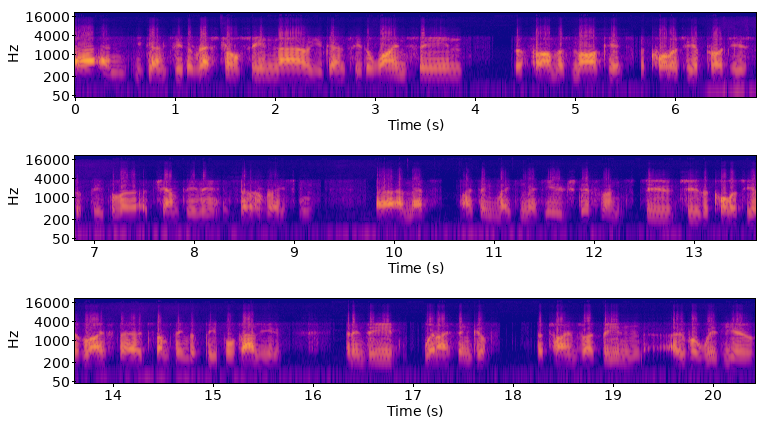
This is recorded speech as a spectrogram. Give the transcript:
uh, and you go and see the restaurant scene now. You go and see the wine scene the farmers' markets, the quality of produce that people are championing and celebrating. Uh, and that's, I think, making a huge difference to, to the quality of life there. It's something that people value. And indeed, when I think of the times I've been over with you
